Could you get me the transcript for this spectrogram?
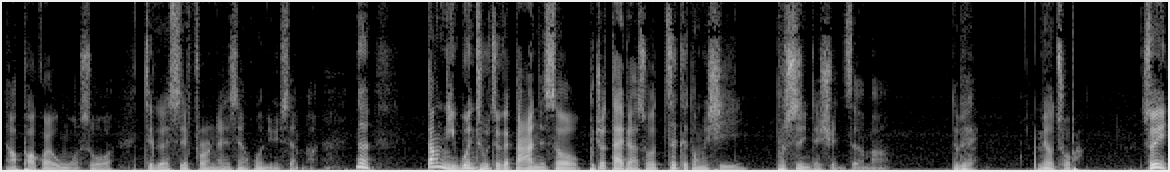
然后跑过来问我说这个是 for 男生或女生嘛？那当你问出这个答案的时候，不就代表说这个东西不是你的选择吗？对不对？没有错吧？所以。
